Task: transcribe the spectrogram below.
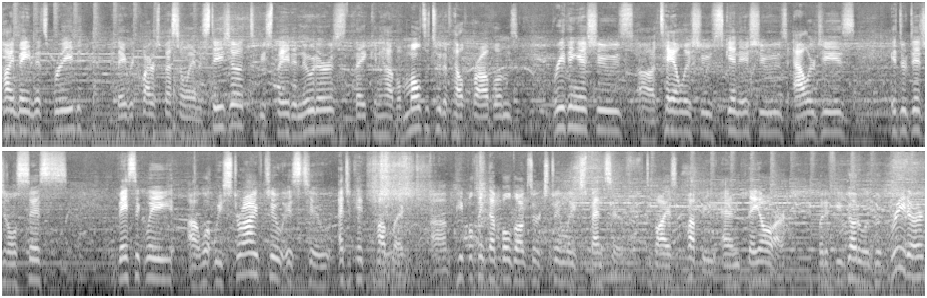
high maintenance breed. They require special anesthesia to be spayed and neuters. They can have a multitude of health problems, breathing issues, uh, tail issues, skin issues, allergies, interdigital cysts. Basically, uh, what we strive to is to educate the public. Uh, people think that bulldogs are extremely expensive to buy as a puppy, and they are. But if you go to a good breeder,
